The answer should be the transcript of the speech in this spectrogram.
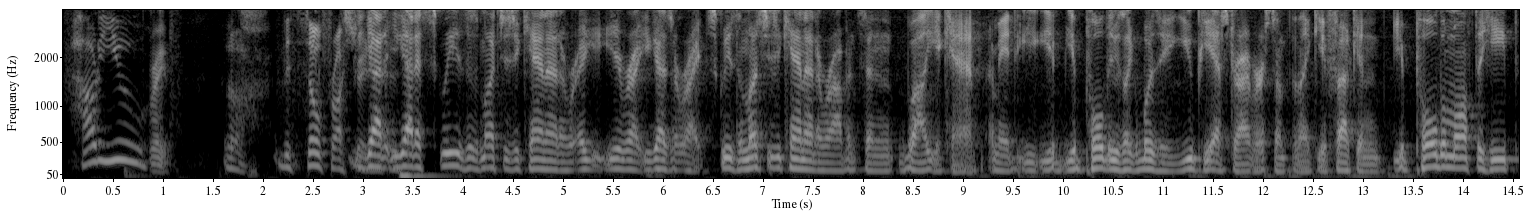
How do you? Right. It's so frustrating. You got you 'cause- got to squeeze as much as you can out of. Uh, you're right. You guys are right. Squeeze as much as you can out of Robinson while you can. I mean, you you, you pulled. He was like, what was he, a UPS driver or something? Like you fucking you pulled him off the heap.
